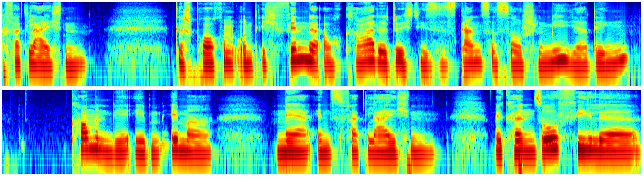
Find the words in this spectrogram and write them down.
Vergleichen gesprochen und ich finde auch gerade durch dieses ganze Social Media Ding kommen wir eben immer mehr ins Vergleichen. Wir können so viele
